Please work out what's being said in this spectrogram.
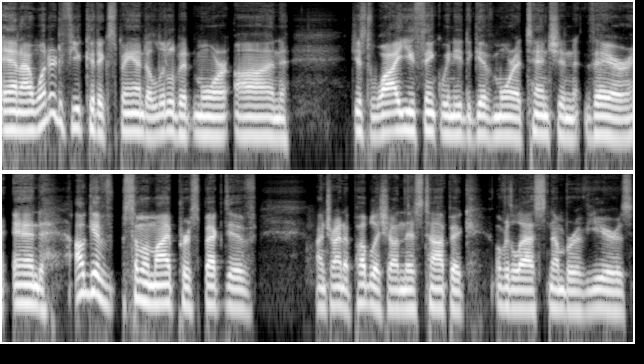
And I wondered if you could expand a little bit more on just why you think we need to give more attention there. And I'll give some of my perspective on trying to publish on this topic over the last number of years.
